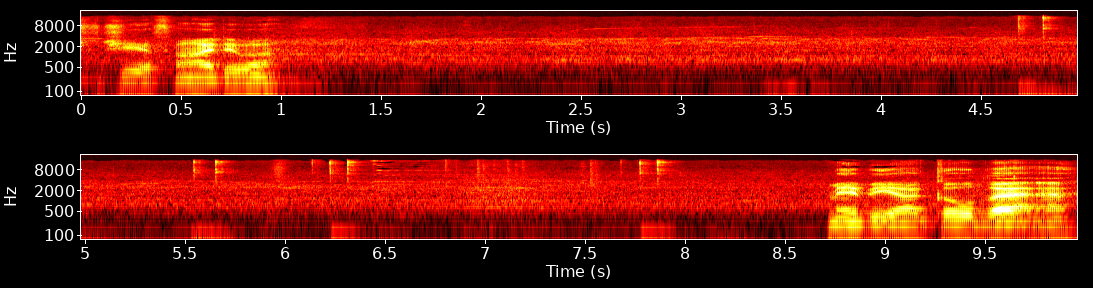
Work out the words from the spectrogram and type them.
To GFI, do I? Maybe I go there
